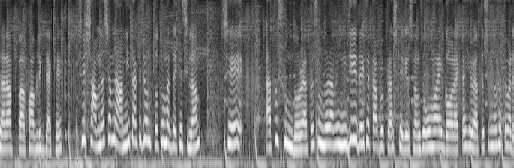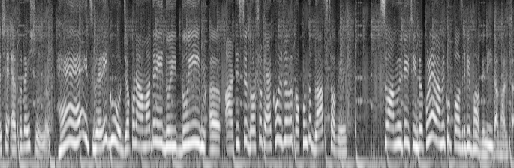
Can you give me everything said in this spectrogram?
যারা পাবলিক দেখে সে সামনাসামনি আমি তাকে যখন প্রথমবার দেখেছিলাম সে এত সুন্দর এত সুন্দর আমি নিজেই দেখে তারপর ক্রাশ খেয়ে গেছিলাম যে ও মাই গড একটা হিরো এত সুন্দর হতে পারে সে এতটাই সুন্দর। হ্যাঁ ইটস ভেরি গুড যখন আমাদের এই দুই দুই আর্টিস্টের দর্শক এক হয়ে যাবে তখন তো ব্লাস্ট হবে। সো আমি ওইটাই চিন্তা করে আমি খুব পজিটিভ ভাবে নিই ব্যাপারটা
